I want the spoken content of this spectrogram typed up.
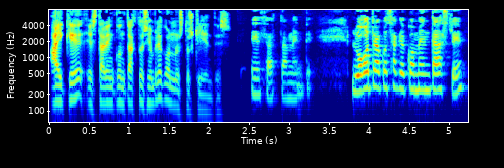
hay que estar en contacto siempre con nuestros clientes. Exactamente. Luego otra cosa que comentaste,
